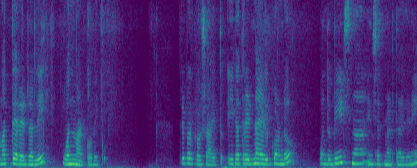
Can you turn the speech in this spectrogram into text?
ಮತ್ತೆರಡರಲ್ಲಿ ಒಂದು ಮಾಡ್ಕೋಬೇಕು. ತ್ರಿಬಲ್ ಕೋಶ ಆಯಿತು. ಈಗ ಥ್ರೆಡ್ನ ಎಳ್ಕೊಂಡು ಒಂದು ಬೀಡ್ಸ್ನ ಇನ್ಸರ್ಟ್ ಮಾಡ್ತಾ ಇದ್ದೀನಿ.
